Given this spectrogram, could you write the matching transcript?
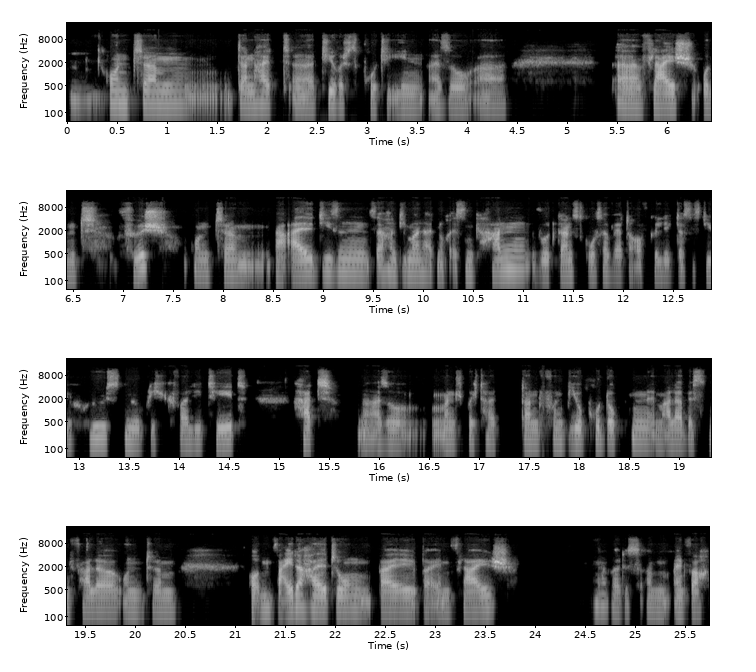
mhm. und ähm, dann halt äh, tierisches Protein, also äh, äh, Fleisch und Fisch. Und ähm, bei all diesen Sachen, die man halt noch essen kann, wird ganz großer Wert darauf gelegt, dass es die höchstmögliche Qualität hat. Ne? Also man spricht halt dann von Bioprodukten im allerbesten Falle und ähm, Weidehaltung bei, beim Fleisch, ja, weil das ähm, einfach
